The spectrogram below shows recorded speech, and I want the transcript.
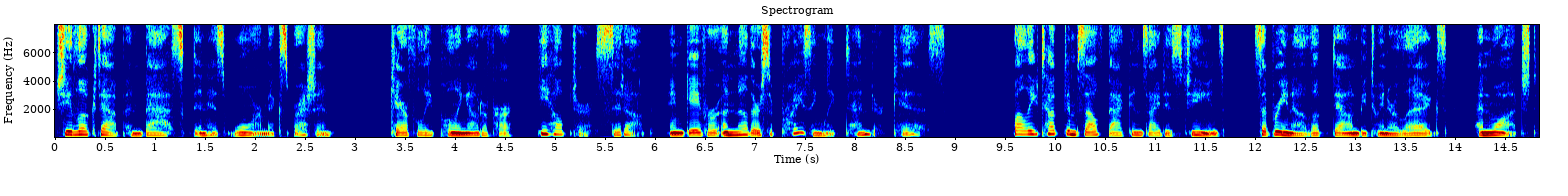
She looked up and basked in his warm expression. Carefully pulling out of her, he helped her sit up and gave her another surprisingly tender kiss. While he tucked himself back inside his jeans, Sabrina looked down between her legs and watched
